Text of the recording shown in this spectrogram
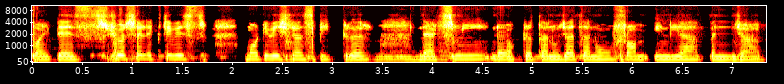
poetess, social activist, motivational speaker. That's me, Dr. Tanuja Tanu from India, Punjab.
